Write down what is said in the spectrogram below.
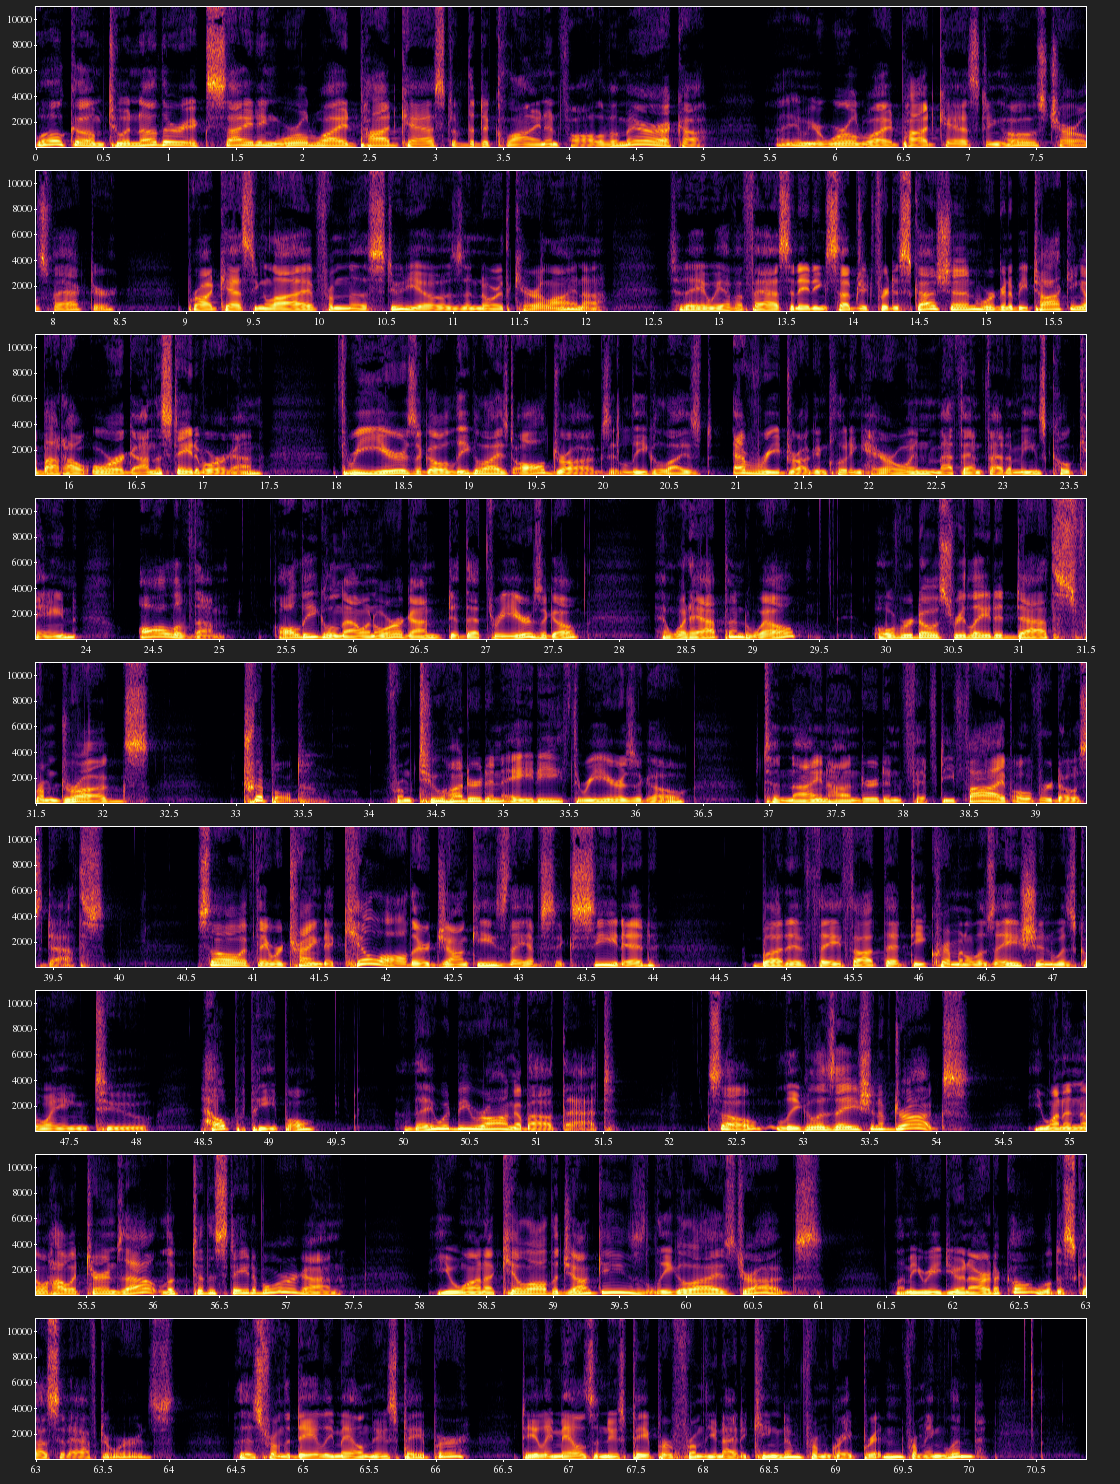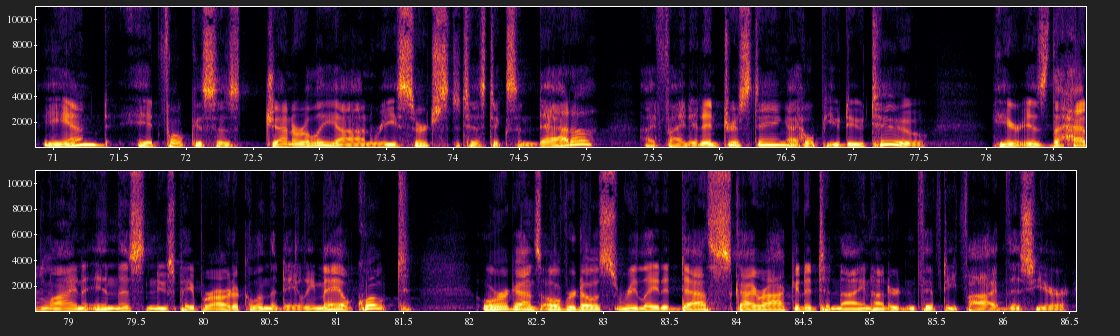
Welcome to another exciting worldwide podcast of the decline and fall of America. I am your worldwide podcasting host, Charles Factor, broadcasting live from the studios in North Carolina. Today we have a fascinating subject for discussion. We're going to be talking about how Oregon, the state of Oregon, three years ago legalized all drugs. It legalized every drug, including heroin, methamphetamines, cocaine, all of them. All legal now in Oregon. Did that three years ago. And what happened? Well, overdose related deaths from drugs tripled from 280 three years ago to 955 overdose deaths. So, if they were trying to kill all their junkies, they have succeeded. But if they thought that decriminalization was going to help people, they would be wrong about that. So, legalization of drugs. You want to know how it turns out? Look to the state of Oregon. You want to kill all the junkies? Legalize drugs. Let me read you an article. We'll discuss it afterwards. This is from the Daily Mail newspaper. Daily Mail is a newspaper from the United Kingdom, from Great Britain, from England. And it focuses generally on research, statistics, and data. I find it interesting. I hope you do too. Here is the headline in this newspaper article in the Daily Mail. Quote Oregon's overdose related deaths skyrocketed to 955 this year,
